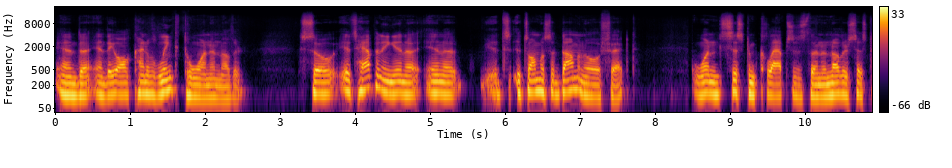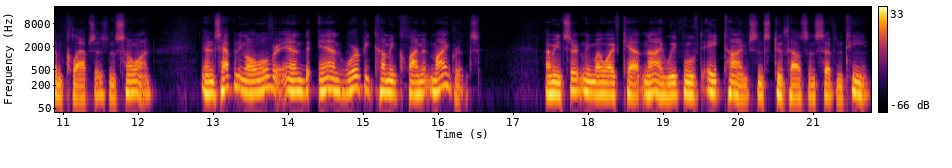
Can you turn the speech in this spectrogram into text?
and uh, and they all kind of link to one another. So it's happening in a in a it's it's almost a domino effect. One system collapses, then another system collapses, and so on. And it's happening all over. And and we're becoming climate migrants. I mean, certainly my wife Kat and I, we've moved eight times since 2017.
